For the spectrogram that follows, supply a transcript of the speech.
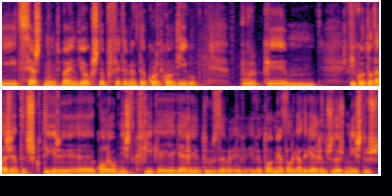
E disseste muito bem, Diogo, estou perfeitamente de acordo contigo, porque hum, ficou toda a gente a discutir uh, qual é o ministro que fica e a guerra entre os, eventualmente, a alegada guerra entre os dois ministros,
